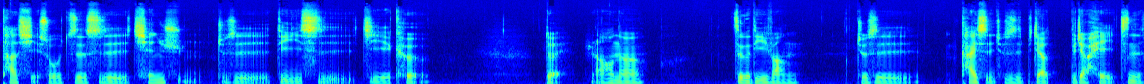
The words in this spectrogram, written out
他写说这是千寻就是第一次接客，对。然后呢，这个地方就是开始就是比较比较黑，真的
